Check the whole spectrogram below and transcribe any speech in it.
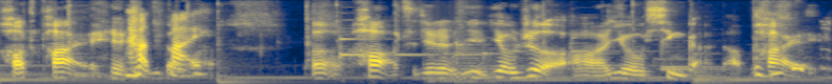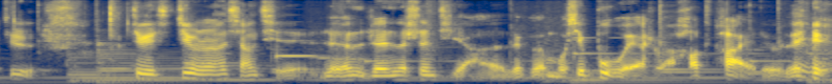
hot pie，hot pie。呃，hot 就是又又热啊，又性感的 pie 就是就就让人想起人人的身体啊，这个某些部位啊，是吧？hot pie 对不对？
